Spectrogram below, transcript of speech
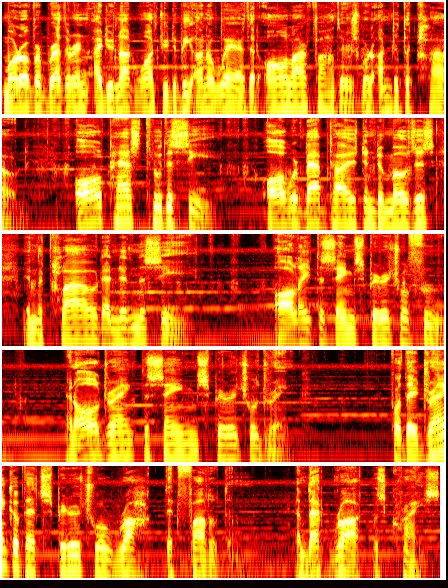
Moreover, brethren, I do not want you to be unaware that all our fathers were under the cloud. All passed through the sea. All were baptized into Moses in the cloud and in the sea. All ate the same spiritual food, and all drank the same spiritual drink. For they drank of that spiritual rock that followed them, and that rock was Christ.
